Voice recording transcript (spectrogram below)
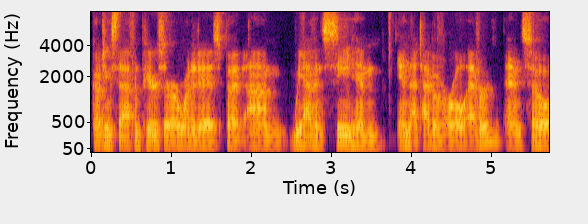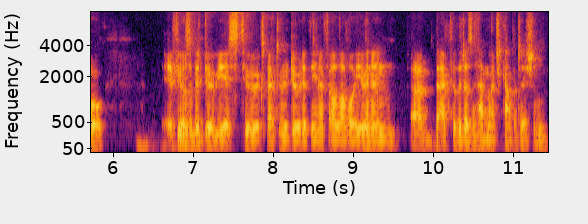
coaching staff and Pierce or, or what it is, but um, we haven't seen him in that type of a role ever, and so it feels a bit dubious to expect him to do it at the NFL level, even in a backfield that doesn't have much competition.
